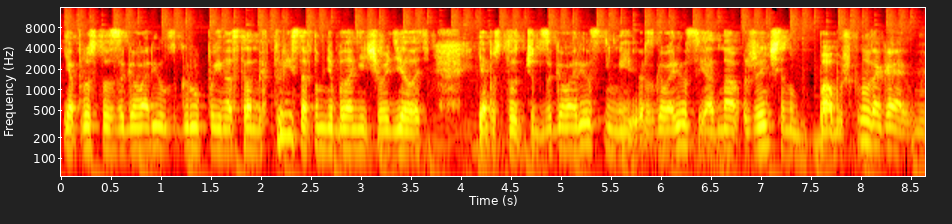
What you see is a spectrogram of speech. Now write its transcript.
Я просто заговорил с группой иностранных туристов, но мне было нечего делать. Я просто что-то заговорил с ними, разговорился, и одна женщина, ну, бабушка, ну такая. Ну,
